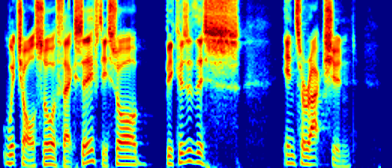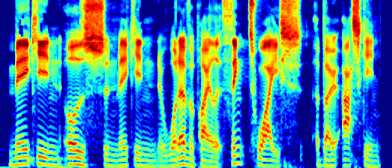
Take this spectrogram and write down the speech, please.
which also affect safety. So because of this interaction, making us and making whatever pilot think twice about asking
